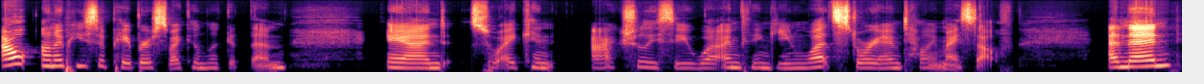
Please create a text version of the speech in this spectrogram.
out on a piece of paper so I can look at them and so I can actually see what I'm thinking, what story I'm telling myself. And then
